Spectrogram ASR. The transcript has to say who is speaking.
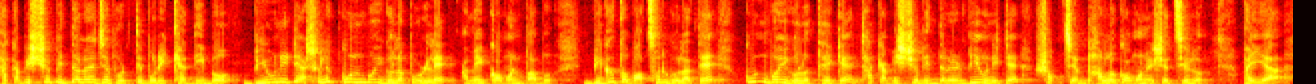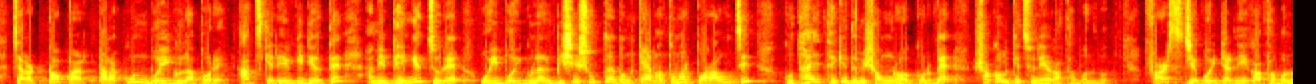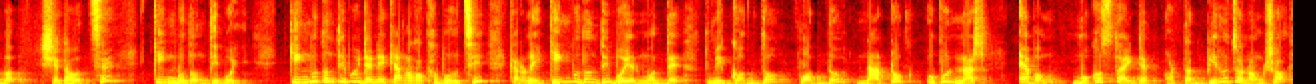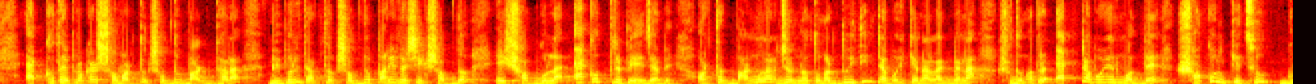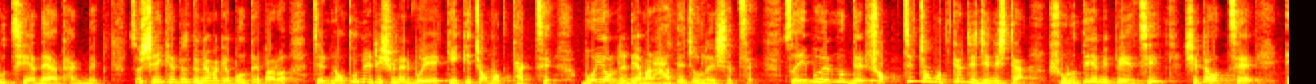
Speaker 1: ঢাকা বিশ্ববিদ্যালয়ে যে ভর্তি পরীক্ষা দিব বিউনিটে আসলে কোন বইগুলো পড়লে আমি কমন পাবো? বিগত বছরগুলোতে কোন বইগুলো থেকে ঢাকা বিশ্ববিদ্যালয়ের বিউনিটে সবচেয়ে ভালো কমন এসেছিল? ভাইয়া, যারা টপার তারা কোন বইগুলা পড়ে? আজকের এই ভিডিওতে আমি ভেঙে চুরে ওই বইগুলোর বিশেষত্ব এবং কেন তোমার পড়া উচিত, কোথায় থেকে তুমি সংগ্রহ করবে, সকল কিছু নিয়ে কথা বলব। ফার্স্ট যে বইটা নিয়ে কথা বলব, সেটা হচ্ছে কিংবদন্তি বই। কিংবদন্তি বইটা নিয়ে কেন কথা বলছি? কারণ এই কিংবদন্তি বইয়ের মধ্যে তুমি গদ্য, পদ্য, নাটক, উপন্যাস এবং মুখস্থ আইটেম অর্থাৎ বিরোচন অংশ, এক কথায় প্রকাশ, সমার্থক শব্দ, বাগধারা, বিপরীতার্থক শব্দ, পারিভাষিক শব্দ, এই সবগুলা একত্রে পেয়ে যাবে। অর্থাৎ বাংলার জন্য তোমার দুই, তিনটা বই কেনা লাগবে না, শুধুমাত্র একটা বইয়ের মধ্যে সকল কিছু গুছিয়ে দেয়া থাকবে। সো সেই ক্ষেত্রে তুমি আমাকে বলতে পারো যে নতুন এডিশনের বইয়ে কি কি চমক থাকছে। বই অলরেডি আমার হাতে চলে এসেছে। সো এই বইয়ের মধ্যে সবচেয়ে চমৎকার যে জিনিসটা শুরুতেই আমি পেয়েছি, সেটা হচ্ছে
